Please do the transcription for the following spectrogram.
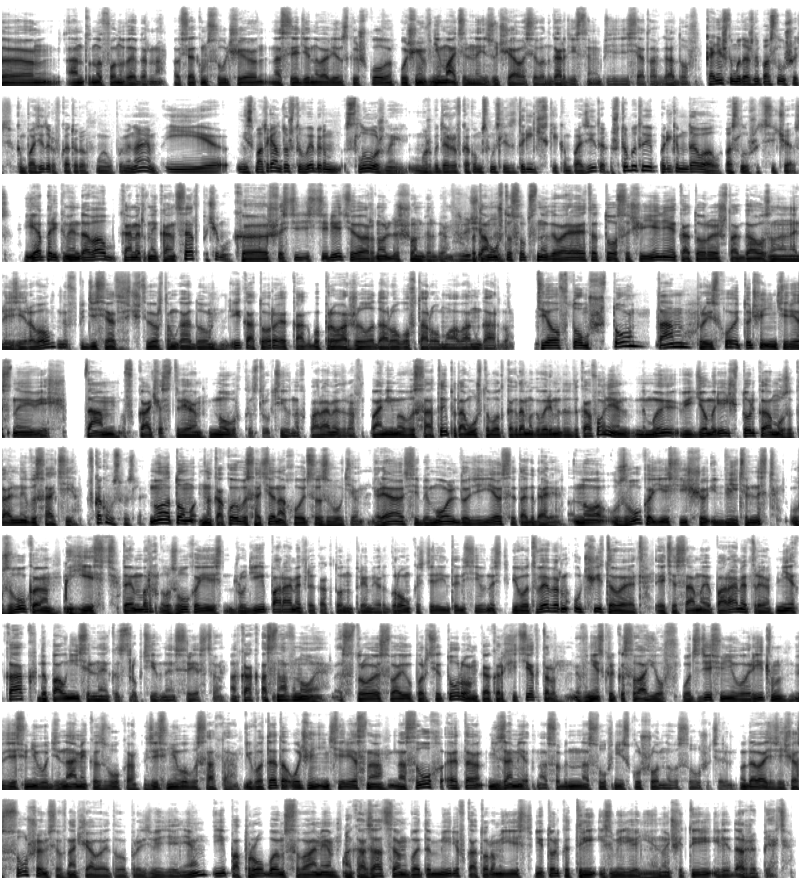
Антона фон Веберна. Во всяком случае, наследие Нововенской школы очень внимательно изучалось авангардистами 50-х годов. Конечно, мы должны послушать композиторов, которых мы упоминаем. И несмотря на то, что Веберн сложный, может быть, даже в каком-то смысле эзотерический композитор, что бы ты порекомендовал послушать сейчас? Я порекомендовал камерный концерт. Почему? К 60-летию Арнольда Шонберга. Потому что, собственно говоря, это то сочинение, которое Штагаузен анализировал в 1954 году и которое как бы проложило дорогу второму авангарду. Дело в том, что там происходит очень интересная вещь. Там в качестве новых конструктивных параметров, помимо высоты, потому что вот когда мы говорим о додекафоне, мы ведем речь только о музыкальной высоте. В каком смысле? Ну, о том, на какой высоте находятся звуки. Ля, си бемоль, до диез и так далее. Но у звука есть еще и длительность, у звука есть тембр, у звука есть другие параметры, как то, например, громкость или интенсивность. И вот Веберн учитывает эти самые параметры не как дополнительные дополнительное конструктивное средство, а как основное, строя свою партитуру как архитектор в несколько слоев. Вот здесь у него ритм, здесь у него динамика звука, здесь у него высота. И вот это очень интересно. На слух это незаметно, особенно на слух неискушенного слушателя. Но давайте сейчас слушаемся в начало этого произведения и попробуем с вами оказаться в этом мире, в котором есть не только три измерения, но четыре или даже пять.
